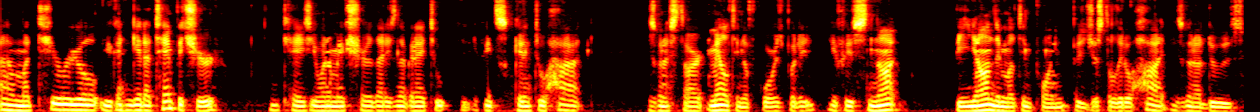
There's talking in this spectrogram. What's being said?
a material, you can get a temperature in case you want to make sure that it's not going to, if it's getting too hot, it's going to start melting, of course, but it, if it's not beyond the melting point, but just a little hot, it's going to lose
